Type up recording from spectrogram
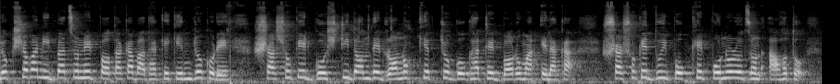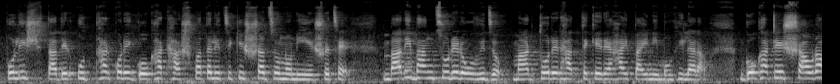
লোকসভা নির্বাচনের পতাকা বাধাকে কেন্দ্র করে শাসকের গোষ্ঠীদ্বন্দ্বের রণক্ষেত্র গোঘাটের বড়মা এলাকা। শাসকের দুই পক্ষের পনেরো জন আহত। পুলিশ তাদের উদ্ধার করে গোঘাট হাসপাতালে চিকিৎসার জন্য নিয়ে এসেছে। বাড়ি ভাঙচুরের অভিযোগ, মারধরের হাত থেকে রেহাই পায়নি মহিলারা। গোঘাটের শাওড়া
